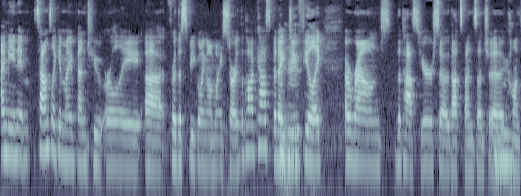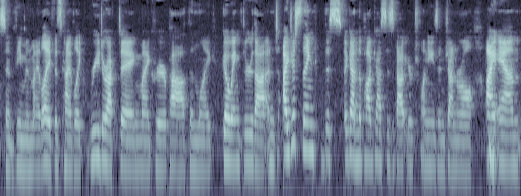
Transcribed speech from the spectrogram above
I mean, it sounds like it might have been too early uh, for this to be going on when I started the podcast, but mm-hmm. I do mm-hmm. feel like around the past year or so that's been such a mm-hmm. constant theme in my life is kind of like redirecting my career path and like going through that and i just think this again the podcast is about your 20s in general mm-hmm. i am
